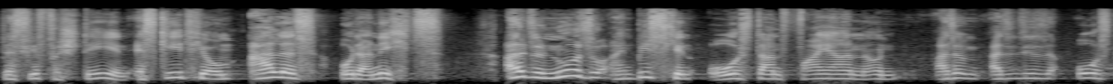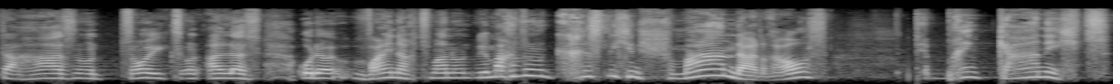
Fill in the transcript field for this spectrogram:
dass wir verstehen, es geht hier um alles oder nichts. Also nur so ein bisschen Ostern feiern und also, also diese Osterhasen und Zeugs und all das oder Weihnachtsmann und wir machen so einen christlichen Schmarrn da draus, der bringt gar nichts.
